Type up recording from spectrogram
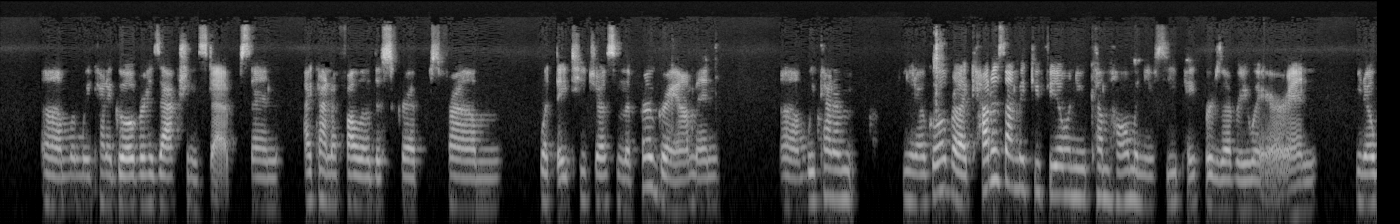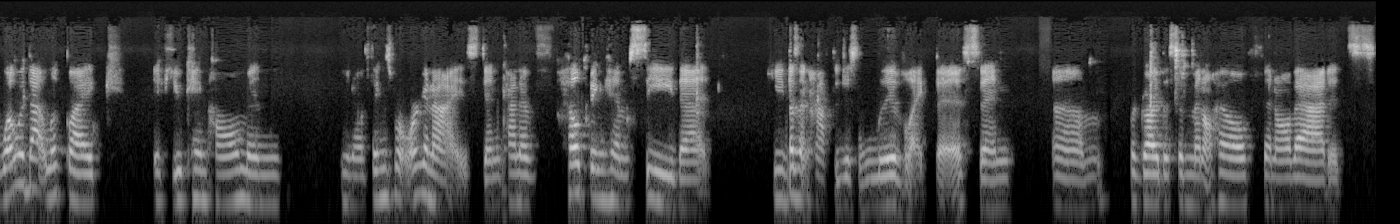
um, when we kind of go over his action steps. And I kind of follow the scripts from what they teach us in the program. And um, we kind of, you know, go over like, how does that make you feel when you come home and you see papers everywhere? And, you know, what would that look like if you came home and you know things were organized and kind of helping him see that he doesn't have to just live like this and um, regardless of mental health and all that it's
